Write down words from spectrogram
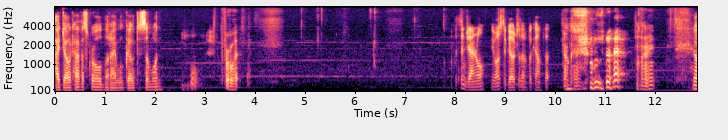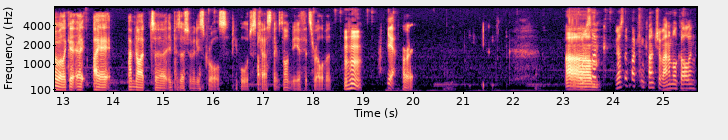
I don't have a scroll, but I will go to someone. For what? It's in general. He wants to go to them for comfort. Okay. Alright. No, like I, I, I I'm not uh, in possession of any scrolls. People will just cast things on me if it's relevant. Mm-hmm. Yeah. All right. What is Um, the, what's the fucking conch of animal calling?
